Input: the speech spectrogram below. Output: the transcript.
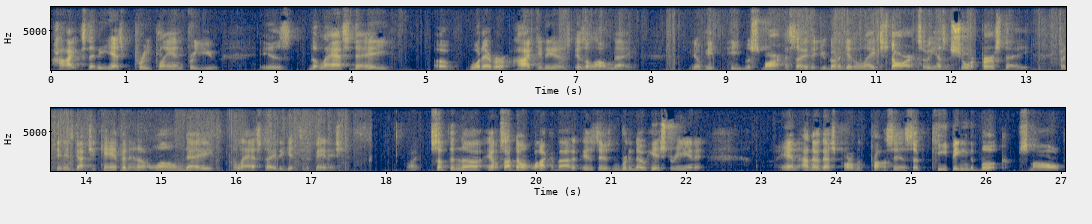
hikes that he has pre-planned for you is the last day of whatever hike it is is a long day. You know, he, he was smart to say that you're going to get a late start, so he has a short first day, but then he's got you camping and a long day the last day to get to the finish. Right. Something uh, else I don't like about it is there's really no history in it. And I know that's part of the process of keeping the book small.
